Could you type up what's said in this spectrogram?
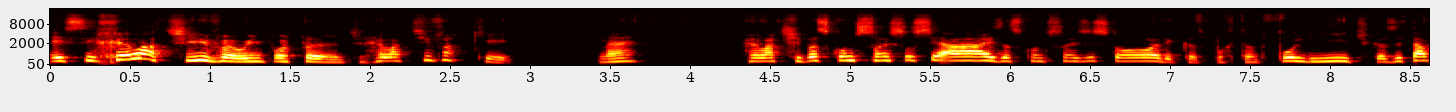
Esse relativo é o importante. Relativa a quê? Né? Relativa às condições sociais, às condições históricas, portanto, políticas e tal.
